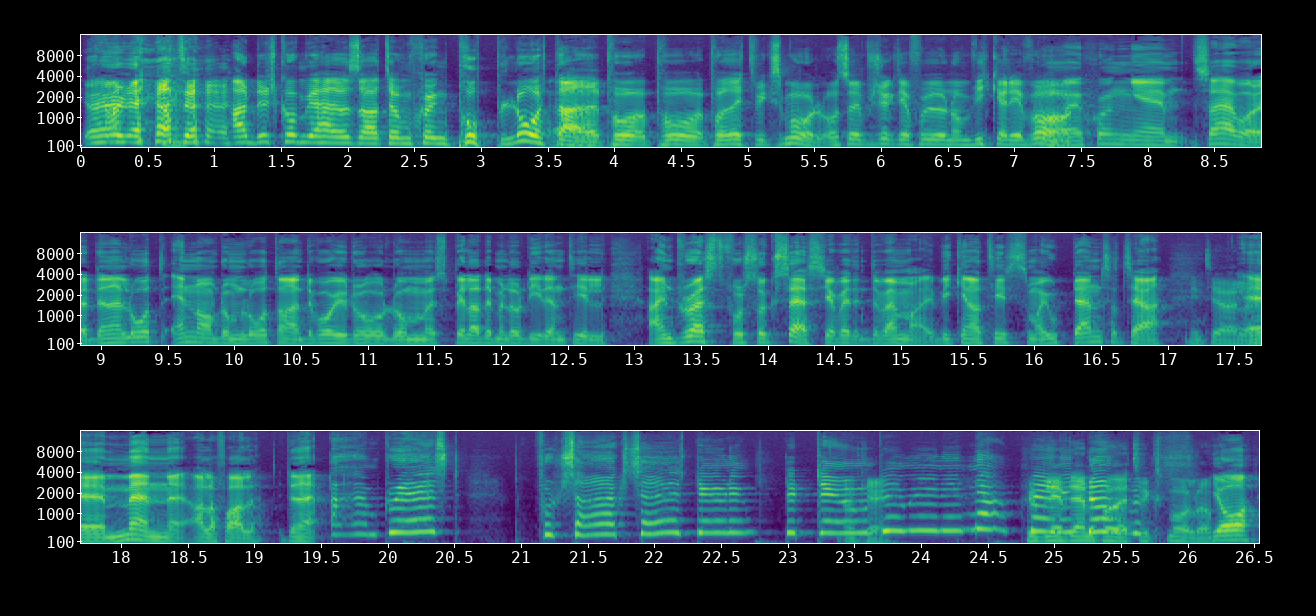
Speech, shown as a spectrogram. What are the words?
Jag hörde att... Anders kom ju här och sa att de sjöng poplåtar på, på, på Rättviksmål och så försökte jag få ur honom vilka det var. De sjöng, så här var det, den här låt, en av de låtarna, det var ju då de spelade melodin till I'm dressed for success, jag vet inte vem, vilken artist som har gjort den så att säga. Inte jag heller. Eh, men i alla fall, den här I'm dressed for success du, du, du, du, Hur blev den på Rättviksmål då? Ja,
